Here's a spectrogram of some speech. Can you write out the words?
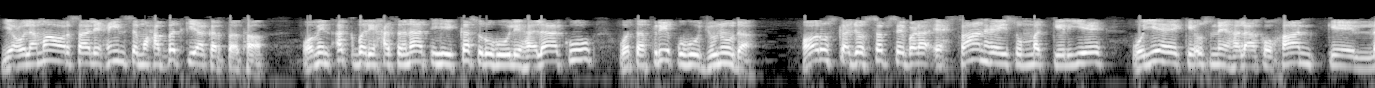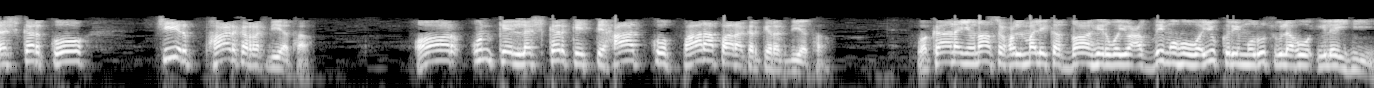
یہ علماء اور صالحین سے محبت کیا کرتا تھا۔ ومن اکبر حسناته كسره لهلاك وتفريقه جنودا۔ اور اس کا جو سب سے بڑا احسان ہے اس امت کے لیے وہ یہ ہے کہ اس نے ہلاک و خان کے لشکر کو چیر پھاڑ کر رکھ دیا تھا اور ان کے لشکر کے اتحاد کو پارا پارا کر کے رکھ دیا تھا۔ وکان يناصح الملك الظاهر ويعظمه ويكرم رسله اليه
